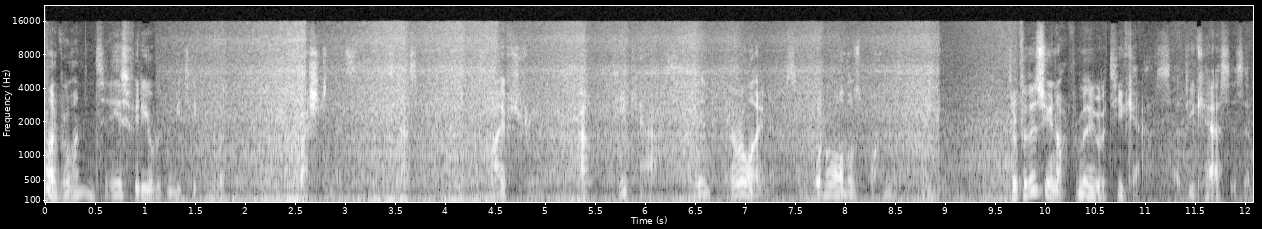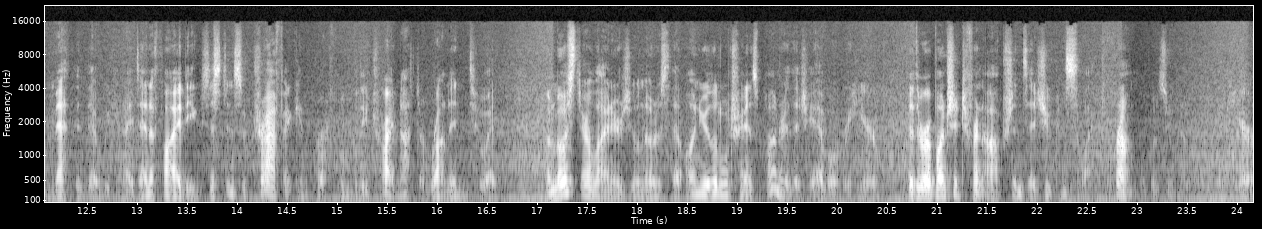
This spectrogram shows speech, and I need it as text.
Hello everyone, in today's video we're going to be taking a look at a question that's asked in this live stream about TCAS and airliners and what do all those buttons mean. So for those of you not familiar with TCAS, uh, TCAS is a method that we can identify the existence of traffic and preferably try not to run into it. On most airliners, you'll notice that on your little transponder that you have over here, that there are a bunch of different options that you can select from a little bit here.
